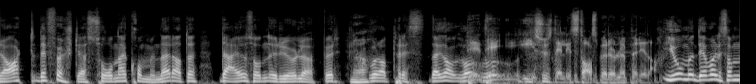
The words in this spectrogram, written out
rart. Det første jeg så når jeg kom inn der, at det, det er jo en sånn rød løper. Ja. Hvor da press, det er, hva- Det, det, jeg syns det er litt stas med i dag. Jo, men det var liksom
